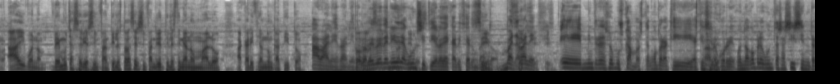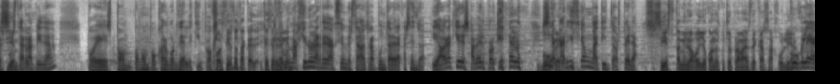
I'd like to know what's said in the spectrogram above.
mm, ay, bueno, de muchas series infantiles. Todas las series infantiles tenían a un malo acariciando un gatito. Ah, vale, vale. Todas Pero debe venir de algún sitio lo de acariciar un Sí, gato. Bueno, sí, vale. sí. Eh, mientras lo buscamos, tengo por aquí a quién A se le ver. ocurre. Cuando hago preguntas así sin respuesta Siempre. rápida, pues pon- pongo un poco al borde del equipo. Por cierto, que, es que Es que me tenemos imagino la redacción que está en la otra punta de la casa diciendo, y ahora quiere saber por qué se Google. acaricia un gatito. Espera, Sí, esto también lo hago yo cuando escucho el programa desde casa, Julia. googlea,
